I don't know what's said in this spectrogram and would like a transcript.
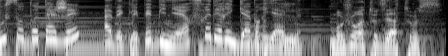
au potager avec les pépinières Frédéric Gabriel. Bonjour à toutes et à tous.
